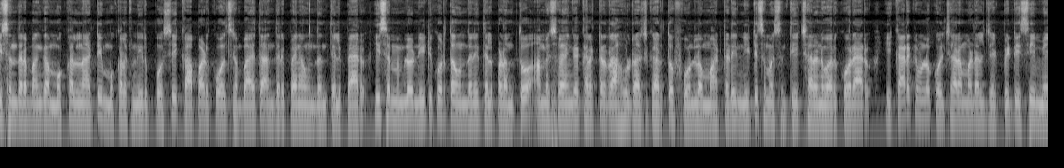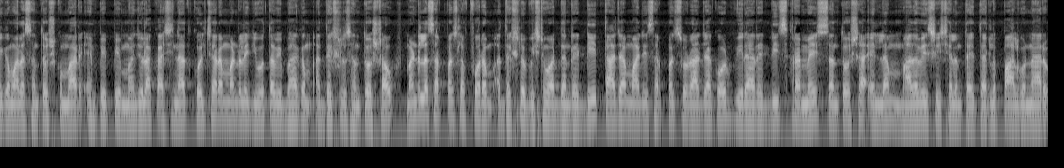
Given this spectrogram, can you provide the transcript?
ఈ సందర్భంగా మొక్కలు నాటి మొక్కలకు నీరు పోసి కాపాడుకోవాల్సిన బాధ్యత అందరిపైన ఉందని తెలిపారు. ఈ సమయంలో నీటి కొరత ఉందని తెలపడంతో ఆమె స్వయంగా కలెక్టర్ రాహుల్ రాజ్ గారితో ఫోన్లో మాట్లాడి నీటి సమస్యను తీర్చాలని వారు కోరారు. ఈ కార్యక్రమంలో కొల్చారం మండలి జడ్పీటీసీ మేఘమాల సంతోష్ కుమార్ ఎంపీపీ మంజులా కాశీనాథ్ కొల్చారం మండలి యువత విభాగం అధ్యక్షులు సంతోష్ రావు మండల సర్పంచ్ల ఫోరం అధ్యక్షులు విష్ణువర్ధన్ రెడ్డి తాజా మాజీ సర్పంచ్ రాజాగౌడ్ వీరారెడ్డి రమేష్ సంతోష ఎల్లం మాధవి శ్రీశైలం తదితరులు పాల్గొన్నారు.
